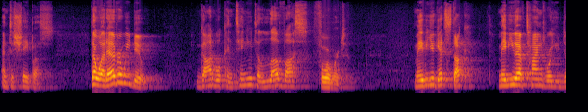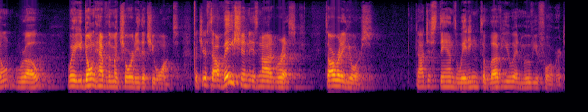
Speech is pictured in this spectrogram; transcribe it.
and to shape us. That whatever we do, God will continue to love us forward. Maybe you get stuck. Maybe you have times where you don't grow, where you don't have the maturity that you want. But your salvation is not at risk, it's already yours. God just stands waiting to love you and move you forward.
